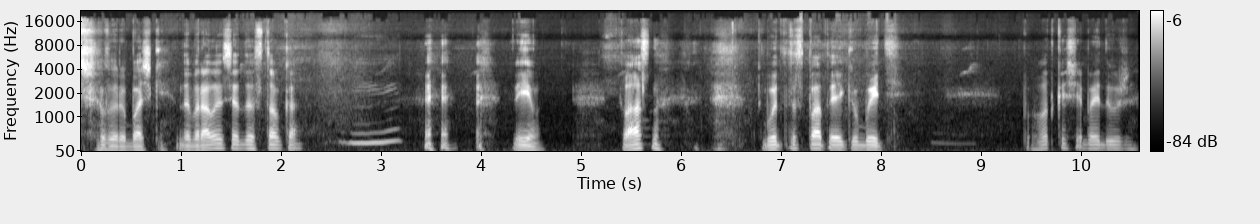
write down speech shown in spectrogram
Що ви, рибачки, добралися до ставка? Ріма. Класно. Будете спати, як убиті. Погодка ще байдуже.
